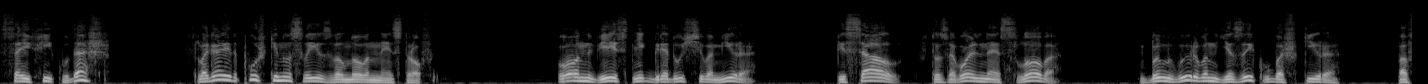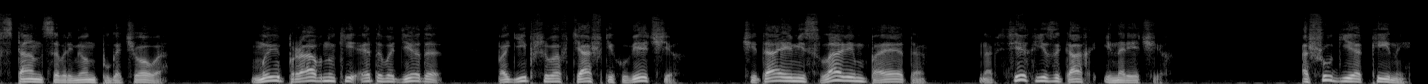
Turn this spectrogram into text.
Сайфи Кудаш слагает Пушкину свои взволнованные строфы. Он, вестник грядущего мира, писал, что за вольное слово был вырван язык у башкира, повстанца времен Пугачева. Мы, правнуки этого деда, погибшего в тяжких увечьях, читаем и славим поэта на всех языках и наречиях. Ашуги Акины,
